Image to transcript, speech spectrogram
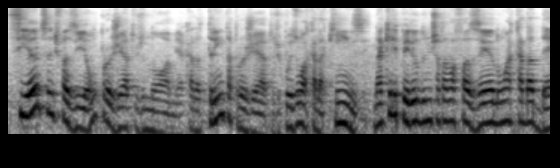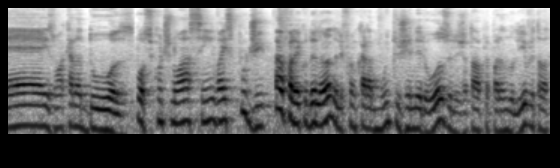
Se antes a gente fazia um projeto de nome a cada 30 projetos, depois um a cada 15, naquele período a gente já estava fazendo um a cada 10, um a cada 12. Pô, se continuar assim, vai explodir. Aí eu falei com o Delano, ele foi um cara muito generoso, ele já estava preparando o livro, ele tava-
